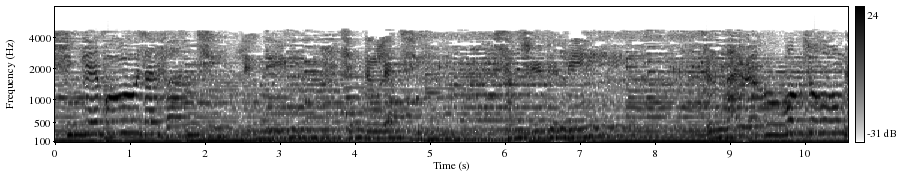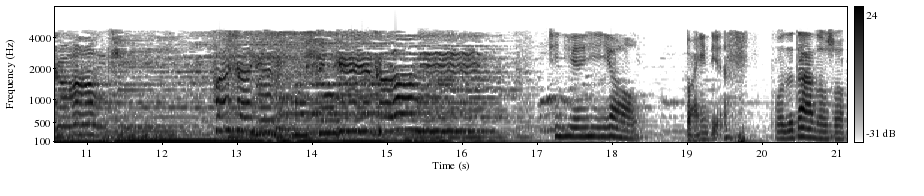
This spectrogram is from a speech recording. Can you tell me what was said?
心也不再泛起涟漪。天灯亮起，相聚别离，人来人往中更替。翻山越岭，心一。今天。要短一点，否则大家都说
